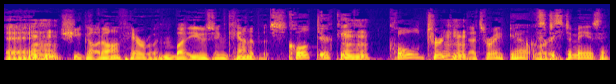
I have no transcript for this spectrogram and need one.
And mm-hmm. she got off heroin by using cannabis. Cold turkey. Mm-hmm. Cold turkey. Mm-hmm. That's right. Yeah, it's just amazing.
